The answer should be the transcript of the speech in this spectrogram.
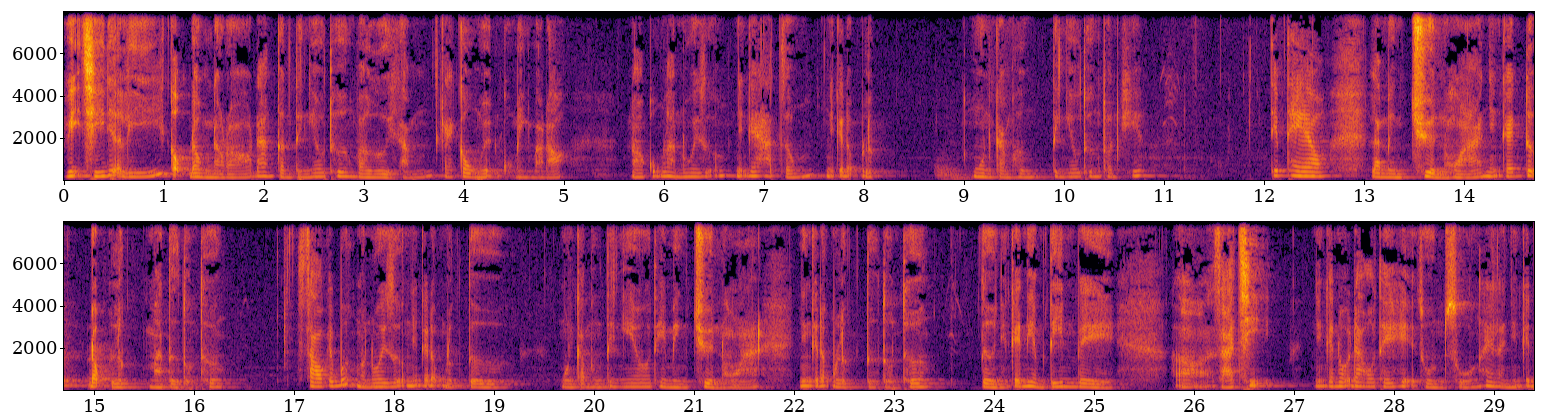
vị trí địa lý cộng đồng nào đó đang cần tình yêu thương và gửi gắm cái cầu nguyện của mình vào đó. Nó cũng là nuôi dưỡng những cái hạt giống những cái động lực nguồn cảm hứng tình yêu thương thuần khiết. Tiếp theo là mình chuyển hóa những cái tự động lực mà từ tổn thương. Sau cái bước mà nuôi dưỡng những cái động lực từ nguồn cảm hứng tình yêu thì mình chuyển hóa những cái động lực từ tổn thương từ những cái niềm tin về uh, giá trị những cái nỗi đau thế hệ dồn xuống hay là những cái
